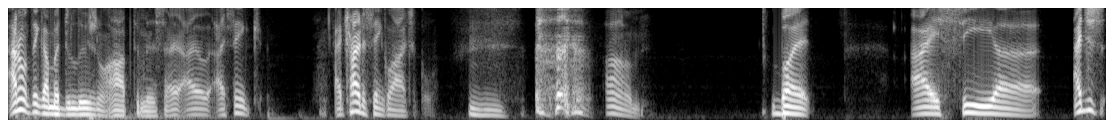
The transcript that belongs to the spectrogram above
I don't think I'm a delusional optimist. I I, I think I try to think logical. Mm-hmm. um but I see uh I just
